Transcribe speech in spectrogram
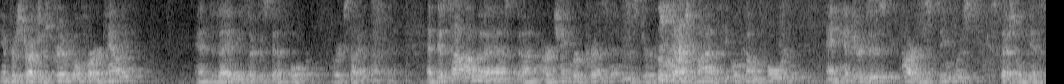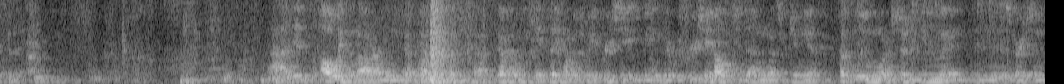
Infrastructure is critical for our county, and today we took a step forward. We're excited about that. At this time, I'm going to ask uh, our chamber president, Mr. Josh Klein, if he will come forward and introduce our distinguished special guest today. Uh, It's always an honor when you have come to town. So Governor, we can't tell you how much we appreciate you being here. We appreciate all that you've done in West Virginia. Hopefully, we want to show to you and to the administration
